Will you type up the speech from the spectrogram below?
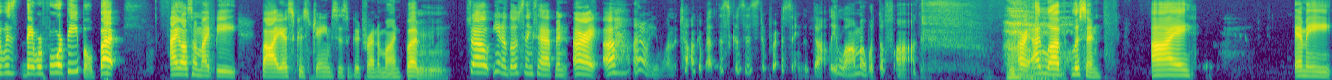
It was they were four people, but I also might be biased because James is a good friend of mine. But Mhm. So you know, those things happen. All right, uh, I don't even want to talk about this because it's depressing. The Dalai Lama, what the fuck? All right, I love. Listen, I am a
